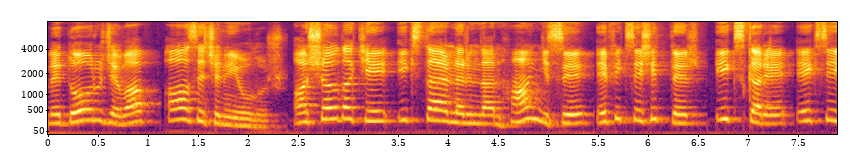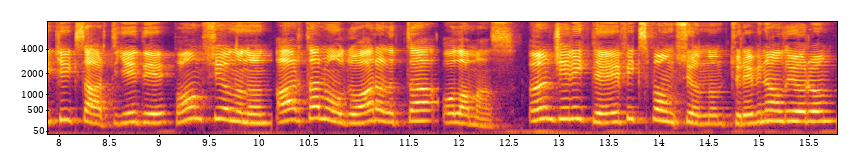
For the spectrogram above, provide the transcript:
ve doğru cevap A seçeneği olur. Aşağıdaki x değerlerinden hangisi fx eşittir x kare eksi 2x artı 7 fonksiyonunun artan olduğu aralıkta olamaz. Öncelikle fx fonksiyonunun türevini alıyorum.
